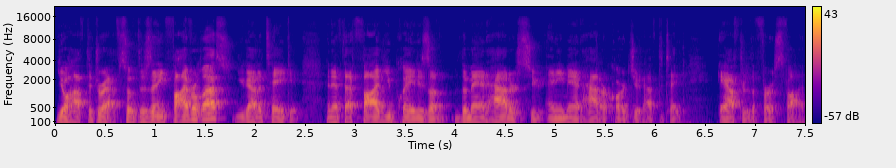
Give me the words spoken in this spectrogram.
you'll have to draft. So if there's any five or less, you got to take it. And if that five you played is of the Mad Hatter suit, any Mad Hatter cards you'd have to take after the first five.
